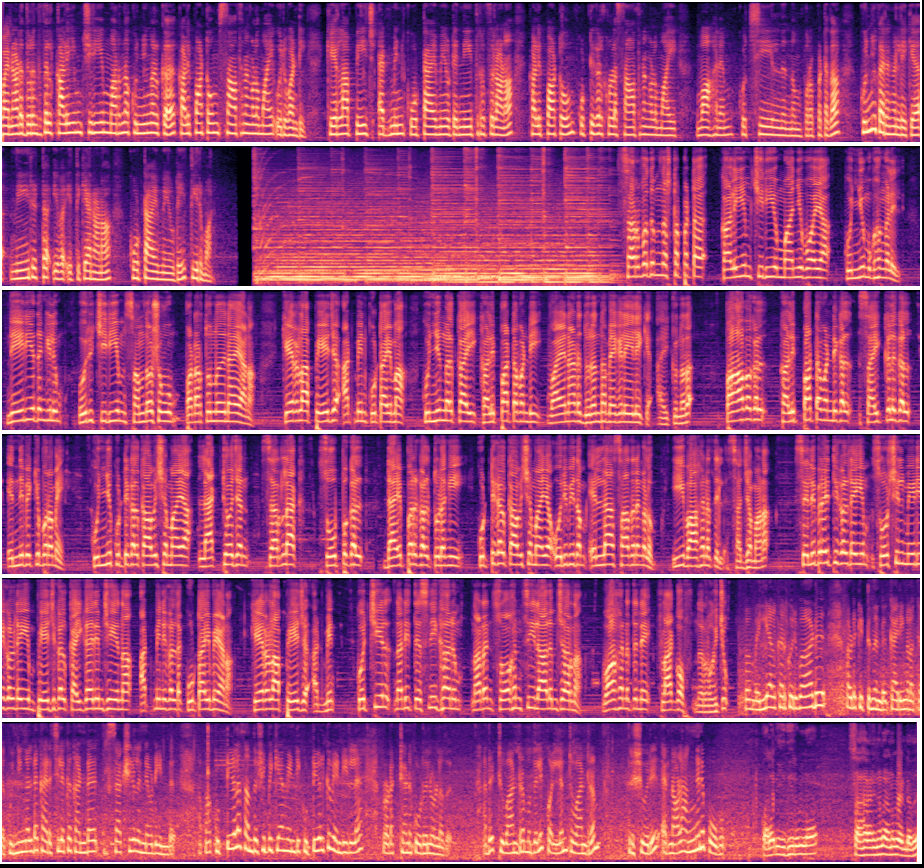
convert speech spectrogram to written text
വയനാട് ദുരന്തത്തിൽ കളിയും ചിരിയും മറന്ന കുഞ്ഞുങ്ങൾക്ക് കളിപ്പാട്ടവും സാധനങ്ങളുമായി ഒരു വണ്ടി. കേരള പേജ് അഡ്മിൻ കൂട്ടായ്മയുടെ നേതൃത്വത്തിലാണ് കളിപ്പാട്ടവും കുട്ടികൾക്കുള്ള സാധനങ്ങളുമായി വാഹനം കൊച്ചിയിൽ നിന്നും പുറപ്പെട്ടത്. കുഞ്ഞുകരങ്ങളിലേക്ക് നേരിട്ട് ഇവ എത്തിക്കാനാണ് കൂട്ടായ്മയുടെ തീരുമാനം. സർവതും നഷ്ടപ്പെട്ട് കളിയും ചിരിയും മാഞ്ഞുപോയ കുഞ്ഞുമുഖങ്ങളിൽ നേരിയതെങ്കിലും ഒരു ചിരിയും സന്തോഷവും പടർത്തുന്നതിനായാണ് കേരള പേജ് അഡ്മിൻ കൂട്ടായ്മ കുഞ്ഞുങ്ങൾക്കായി കളിപ്പാട്ട വണ്ടി വയനാട് ദുരന്ത മേഖലയിലേക്ക് അയക്കുന്നത്. പാവകൾ കളിപ്പാട്ട വണ്ടികൾ സൈക്കിളുകൾ എന്നിവയ്ക്ക് പുറമെ കുഞ്ഞു കുട്ടികൾക്കാവശ്യമായ ലാക്ടോജൻ സെർലാക്ക് സോപ്പുകൾ ഡയപ്പറുകൾ തുടങ്ങി കുട്ടികൾക്കാവശ്യമായ ഒരുവിധം എല്ലാ സാധനങ്ങളും ഈ വാഹനത്തിൽ സജ്ജമാണ്. സെലിബ്രിറ്റികളുടെയും സോഷ്യൽ മീഡിയകളുടെയും പേജുകൾ കൈകാര്യം ചെയ്യുന്ന അഡ്മിനുകളുടെ കൂട്ടായ്മയാണ് കേരള പേജ് അഡ്മിൻ. കൊച്ചിയിൽ നടി തെസ്നി ഖാനും നടൻ സോഹൻ സി ലാലും ചേർന്ന് വാഹനത്തിന്റെ ഫ്ലാഗ് ഓഫ് നിർവഹിച്ചു. ഇപ്പം വലിയ ആൾക്കാർക്ക് ഒരുപാട് അവിടെ കിട്ടുന്നുണ്ട് കാര്യങ്ങളൊക്കെ. കുഞ്ഞുങ്ങളുടെ കരച്ചിലൊക്കെ കണ്ട ദൃസാക്ഷികൾ തന്നെ ഇവിടെ ഉണ്ട്. അപ്പോൾ ആ കുട്ടികളെ സന്തോഷിപ്പിക്കാൻ വേണ്ടി കുട്ടികൾക്ക് വേണ്ടിയുള്ള പ്രൊഡക്റ്റാണ് കൂടുതലുള്ളത്. അത് ട്രിവാൻഡ്രം മുതൽ കൊല്ലം ട്രിവാൻഡ്രം തൃശ്ശൂർ എറണാകുളം അങ്ങനെ പോകും. പല രീതിയിലുള്ള സഹായങ്ങളാണ് വേണ്ടത്.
